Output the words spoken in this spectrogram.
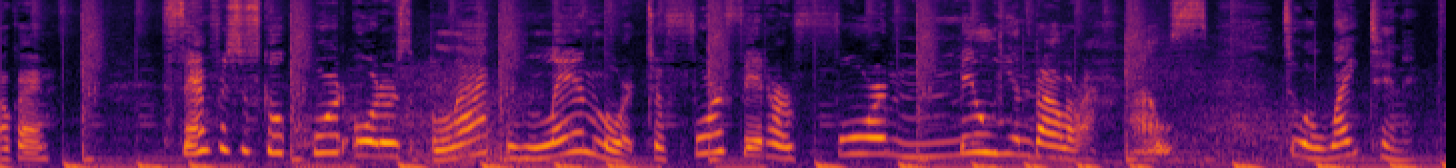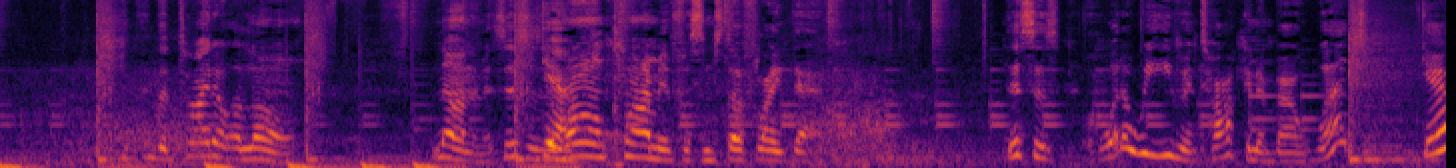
okay? San Francisco court orders black landlord to forfeit her $4 million house to a white tenant. the title alone, anonymous. This is Yeah. the wrong climate for some stuff like that. This is what are we even talking about? What? Yeah.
